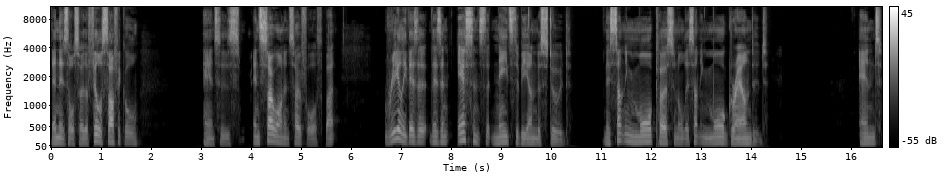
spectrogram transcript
then there's also the philosophical answers, and so on and so forth. But really, there's a there's an essence that needs to be understood. There's something more personal. There's something more grounded and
